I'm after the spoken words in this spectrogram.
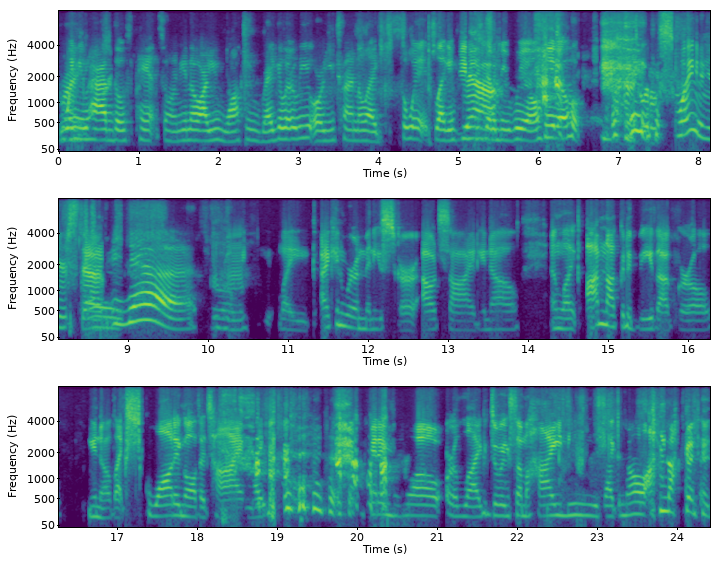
when you have those pants on you know are you walking regularly or are you trying to like switch like if Yeah. it's gonna be real you know a little sway in your step. yeah Mhm. Like I can wear a mini skirt outside, you know, and like I'm not gonna be that girl, you know, like squatting all the time, like getting low or like doing some high knees. Like no, I'm not gonna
